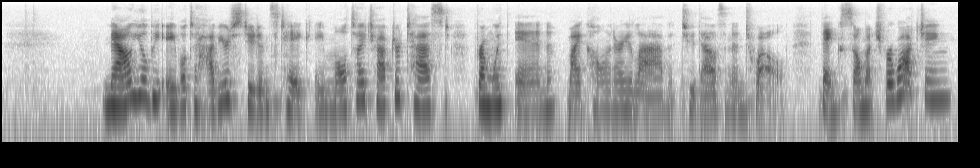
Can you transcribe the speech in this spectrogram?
Now you'll be able to have your students take a multi-chapter test from within My Culinary Lab 2012. Thanks so much for watching.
